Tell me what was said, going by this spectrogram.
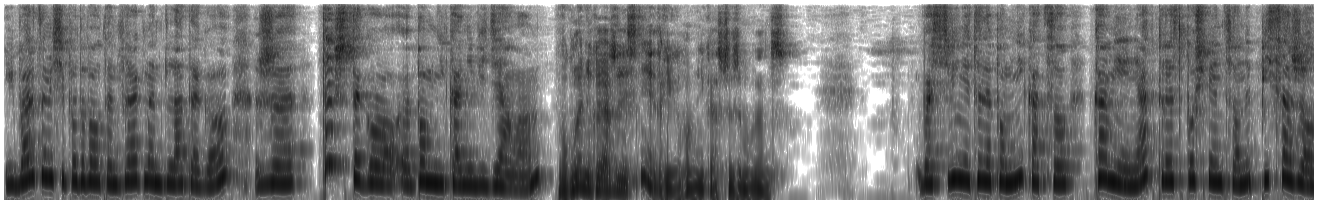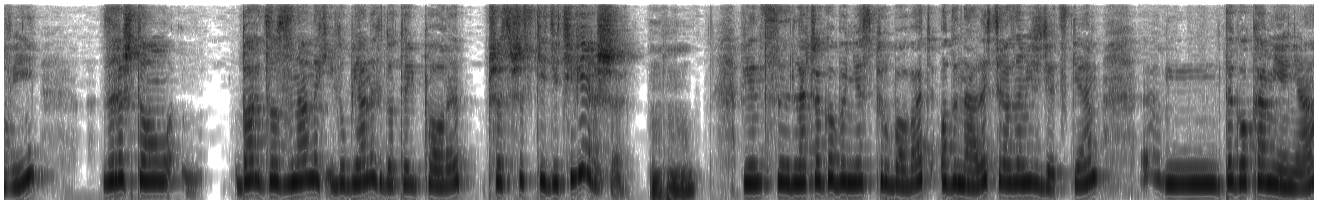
I bardzo mi się podobał ten fragment, dlatego, że też tego pomnika nie widziałam. W ogóle nie kojarzę, że istnieje takiego pomnika, szczerze mówiąc. Właściwie nie tyle pomnika, co kamienia, który jest poświęcony pisarzowi, zresztą bardzo znanych i lubianych do tej pory przez wszystkie dzieci wierszy. Mhm. Więc dlaczego by nie spróbować odnaleźć razem z dzieckiem tego kamienia?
